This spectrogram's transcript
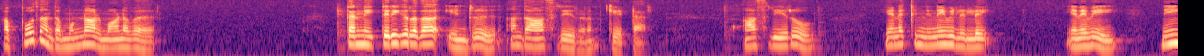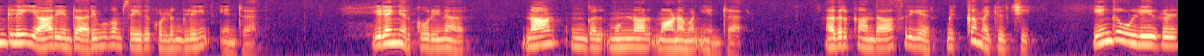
அப்போது அந்த முன்னாள் மாணவர் தன்னை தெரிகிறதா? என்று அந்த ஆசிரியரிடம் கேட்டார். ஆசிரியரோ எனக்கு நினைவில் இல்லை. எனவே நீங்களே யார் என்று அறிமுகம் செய்து கொள்ளுங்களேன் என்றார். இளைஞர் கூறினார் நான் உங்கள் முன்னாள் மாணவன் என்றார். அதற்கு அந்த ஆசிரியர் மிக்க மகிழ்ச்சி. எங்கு உள்ளீர்கள்?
